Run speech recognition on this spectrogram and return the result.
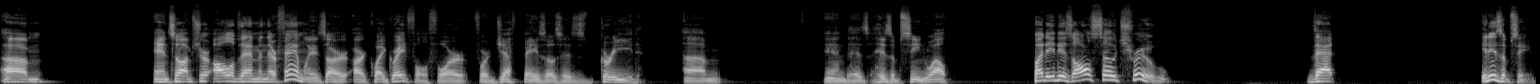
Um, and so I'm sure all of them and their families are, are quite grateful for, for Jeff Bezos' greed um, and his, his obscene wealth. But it is also true that it is obscene.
